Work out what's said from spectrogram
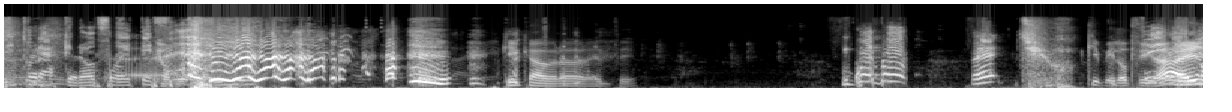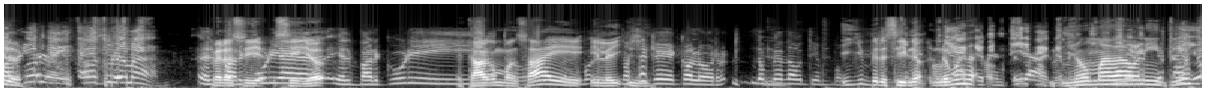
Víctor asqueroso este. Qué cabrón, tío. ¡Un cuerpo! ¿Eh? Qué Sí, velocidad, el ella. estaba tú nada más. El Pero si- y si el, yo- el parkour y. Estaba con bonsai y- le- No sé qué color, no me ha dado tiempo. Y- Pero si no, no me ha mentira, no me ha dado ni tiempo.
